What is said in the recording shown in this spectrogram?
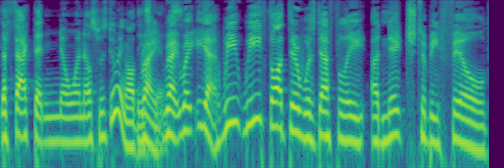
the fact that no one else was doing all these Right, things. right, right. Yeah, we we thought there was definitely a niche to be filled,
